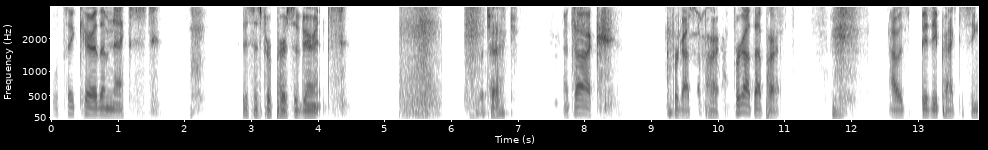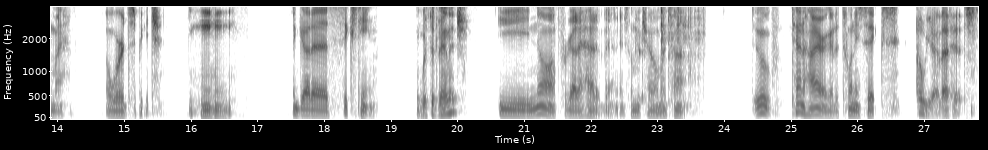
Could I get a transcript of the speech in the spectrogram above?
we'll take care of them next. This is for perseverance. attack. Attack. Forgot that part. Forgot that part. I was busy practicing my award speech. Mhm. I got a 16. With advantage? E, no, I forgot I had advantage. Let me try one more time. Ooh, 10 higher. I got a 26. Oh, yeah, that hits.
